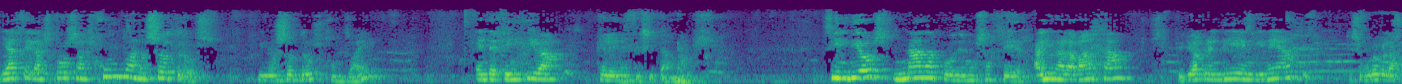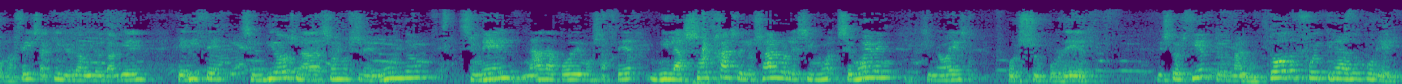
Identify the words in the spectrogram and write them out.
y hace las cosas junto a nosotros y nosotros junto a Él. En definitiva, que le necesitamos. Sin Dios nada podemos hacer. Hay una alabanza que yo aprendí en Guinea, que seguro que la conocéis aquí, yo la he oído también, que dice, sin Dios nada somos en el mundo, sin Él nada podemos hacer, ni las hojas de los árboles se mueven, sino es por su poder. Esto es cierto, hermano. Todo fue creado por Él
